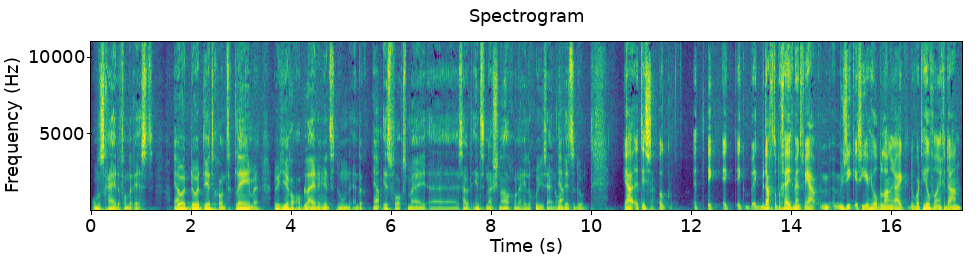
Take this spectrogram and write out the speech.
onderscheiden van de rest. Ja. Door, door dit gewoon te claimen, door hier een opleiding in te doen. En dat Ja. is volgens mij, eh, zou het internationaal gewoon een hele goede zijn om Ja. dit te doen. Ja, het is ook. Het, ik, ik, ik, ik bedacht op een gegeven moment van ja, mu- muziek is hier heel belangrijk. Er wordt heel veel in gedaan.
